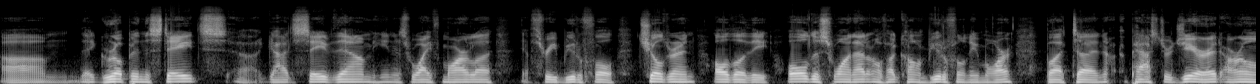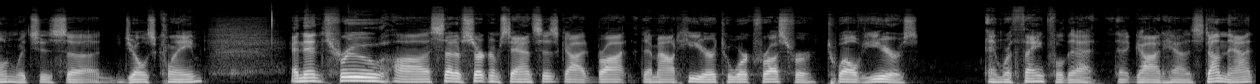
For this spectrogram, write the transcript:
um, they grew up in the States. Uh, God saved them. He and his wife Marla they have three beautiful children. Although the oldest one, I don't know if I'd call him beautiful anymore, but uh, Pastor Jared, our own, which is uh, Joe's claim. And then through uh, a set of circumstances, God brought them out here to work for us for 12 years. And we're thankful that, that God has done that.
